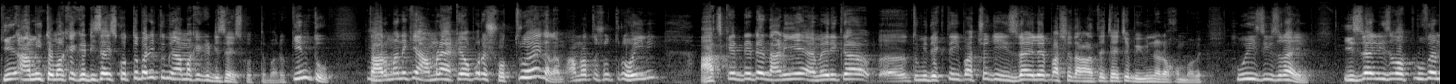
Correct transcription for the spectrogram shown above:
কি আমি তোমাকে ক্রিটিসাইজ করতে পারি তুমি আমাকে ক্রিটিসাইজ করতে পারো। কিন্তু তার মানে কি আমরা একে অপরের শত্রু হয়ে গেলাম? আমরা তো শত্রু হইনি। আজকের ডেটে দাঁড়িয়ে আমেরিকা তুমি দেখতেই পাচ্ছ যে ইসরায়েলের পাশে দাঁড়াতে চাইছে বিভিন্ন রকমভাবে। Who is Israel Israel is our proven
